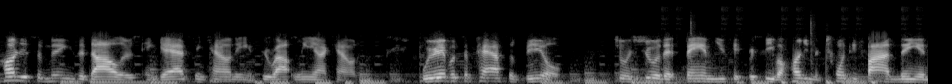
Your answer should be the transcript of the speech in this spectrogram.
hundreds of millions of dollars in Gadsden County and throughout Leon County. We were able to pass a bill to ensure that FAMU could receive $125 million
